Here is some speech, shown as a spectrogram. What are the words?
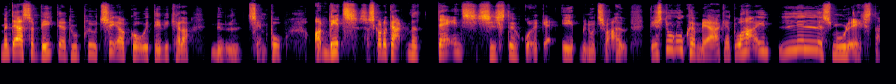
men det er så vigtigt, at du prioriterer at gå i det, vi kalder middeltempo. Om lidt, så skal du i gang med dagens sidste ryg af et minuts varighed. Hvis du nu kan mærke, at du har en lille smule ekstra,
